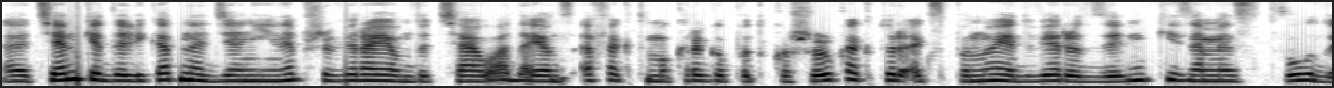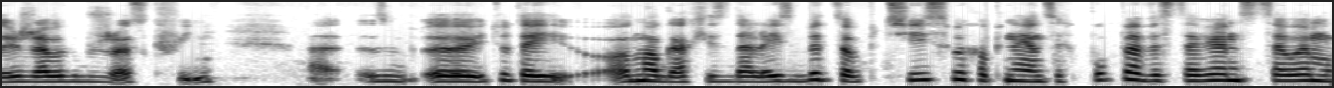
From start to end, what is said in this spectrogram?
E, cienkie, delikatne dzianiny przywierają do ciała, dając efekt mokrego podkoszulka, który eksponuje dwie rodzynki zamiast dwóch dojrzałych brzeskwiń. E, e, I tutaj o nogach jest dalej zbyt obcisłych, opinających pupę, wystawiając całemu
